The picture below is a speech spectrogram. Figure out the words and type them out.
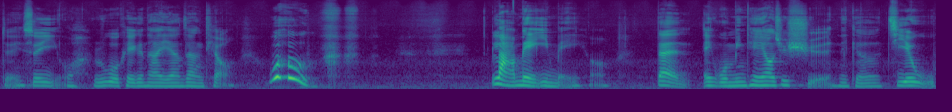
对，所以哇，如果可以跟他一样这样跳，哇呼，辣妹一枚啊！但哎，我明天要去学那个街舞，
